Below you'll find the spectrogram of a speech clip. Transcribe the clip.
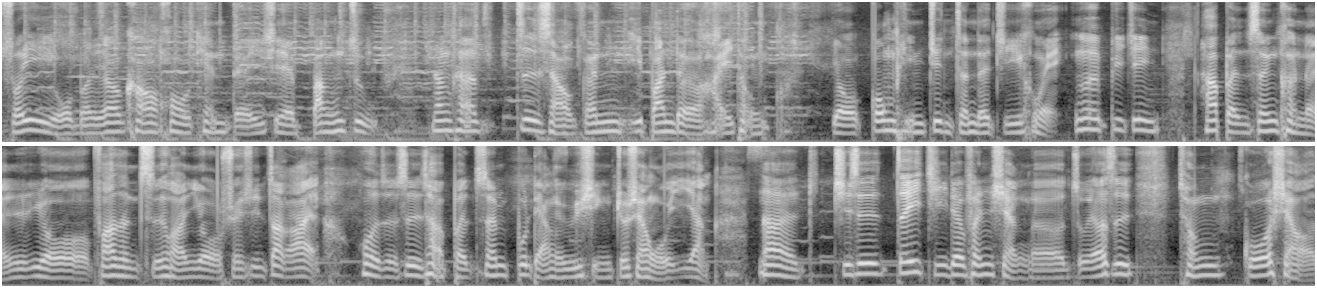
所以我们要靠后天的一些帮助，让他至少跟一般的孩童。有公平竞争的机会，因为毕竟他本身可能有发展迟缓、有学习障碍，或者是他本身不良于行，就像我一样。那其实这一集的分享呢，主要是从国小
